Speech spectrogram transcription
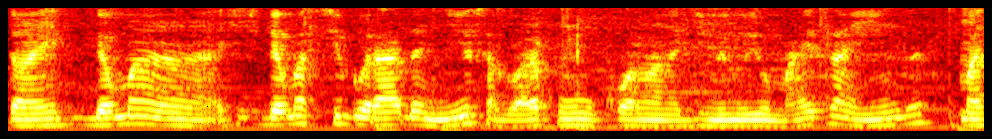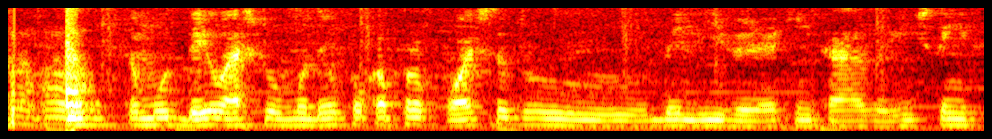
Então a gente deu uma, a gente deu uma segurada nisso, agora com o corona diminuiu mais ainda, mas uhum. eu mudei, eu acho que eu mudei um pouco a proposta do delivery aqui em casa. A gente tem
